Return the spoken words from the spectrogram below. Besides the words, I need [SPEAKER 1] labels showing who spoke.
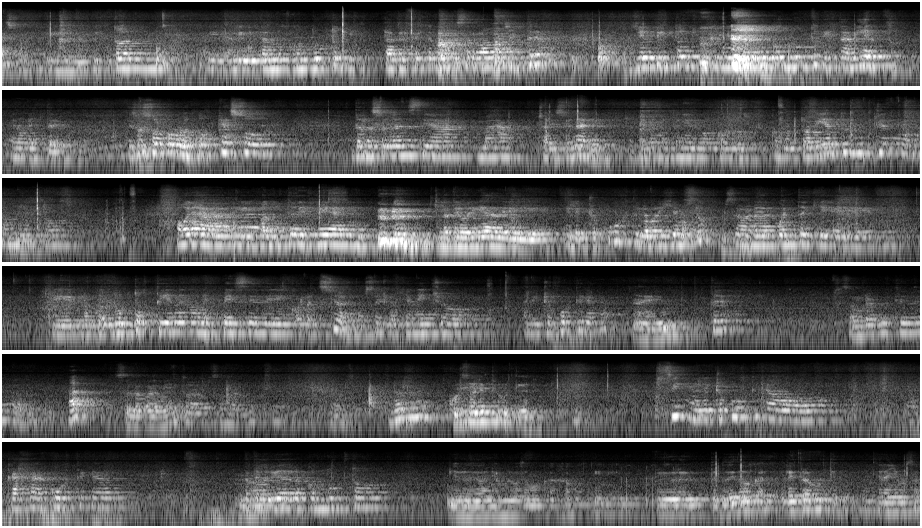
[SPEAKER 1] El pistón alimentando un conducto que está perfectamente cerrado en un extremo y el pistón alimentando un conducto que está abierto en un extremo. Esos son como los dos casos de resonancia más tradicionales podemos tener con conducto, abierto en un extremo o Ahora, eh, cuando ustedes vean la teoría de electroacústica, por ejemplo, se van a dar cuenta que los conductos tienen una especie de corrección. No sé, los que han hecho electroacústica acá,
[SPEAKER 2] Ahí.
[SPEAKER 1] ustedes.
[SPEAKER 3] Sombra acústica, ¿no?
[SPEAKER 1] ¿Ah?
[SPEAKER 3] Solapamiento, sombra acústica.
[SPEAKER 1] No, no, no.
[SPEAKER 2] Curso de
[SPEAKER 1] Eh,
[SPEAKER 2] electroacústica.
[SPEAKER 1] Sí, electroacústica o, o caja acústica, la
[SPEAKER 2] No.
[SPEAKER 1] teoría de los conductos.
[SPEAKER 2] Yo no sé años me lo pasamos en caja acústica. Creo que te pude tocar electroacústica el año pasado.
